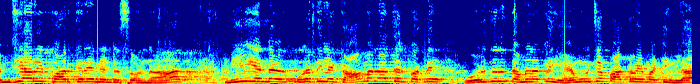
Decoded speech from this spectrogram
எம்ஜிஆரை பார்க்கிறேன் என்று சொன்னார். நீ என்ன முகத்தில் காமராஜர் பார்க்கிறேன் ஒரு தரம் தமிழ்நாட்டில் என் மூஞ்ச பார்க்கவே மாட்டீங்களா?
